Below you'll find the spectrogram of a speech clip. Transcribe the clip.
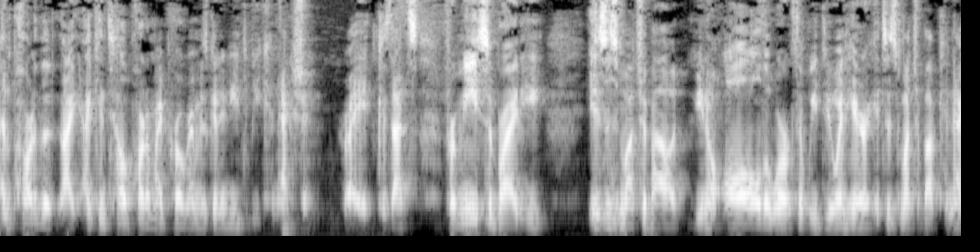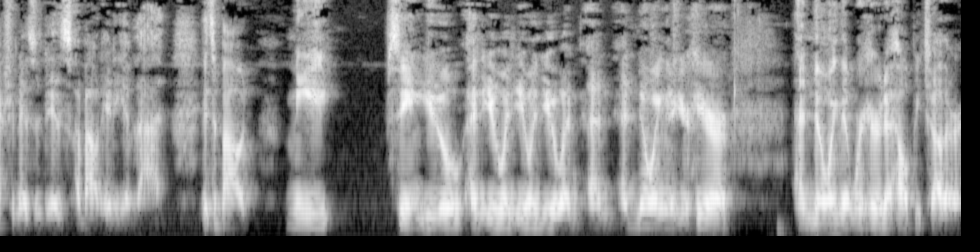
and part of the, I, I can tell part of my program is going to need to be connection, right? Because that's, for me, sobriety is as much about, you know, all the work that we do in here. It's as much about connection as it is about any of that. It's about me seeing you and you and you and you and, and, and knowing that you're here and knowing that we're here to help each other.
